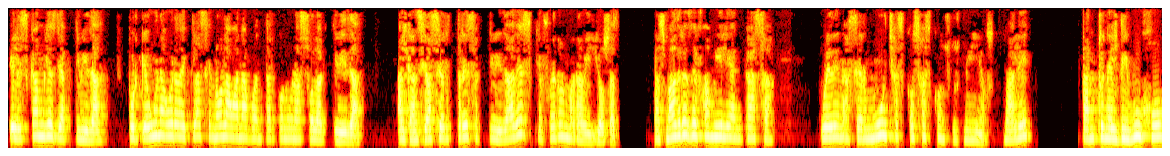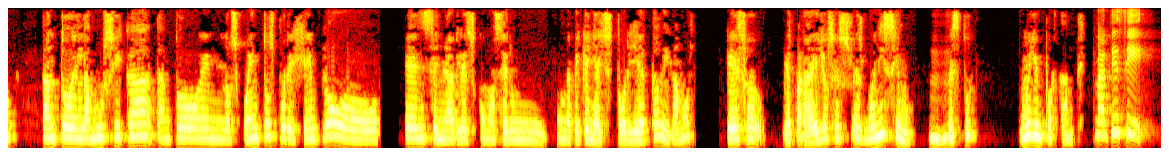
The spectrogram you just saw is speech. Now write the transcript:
que les cambies de actividad, porque una hora de clase no la van a aguantar con una sola actividad. Alcancé a hacer tres actividades que fueron maravillosas. Las madres de familia en casa pueden hacer muchas cosas con sus niños, ¿vale? Tanto en el dibujo, tanto en la música, tanto en los cuentos, por ejemplo, o enseñarles cómo hacer una pequeña historieta, digamos, que eso para ellos es, buenísimo. ¿Ves tú? Muy importante. Mati, sí,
